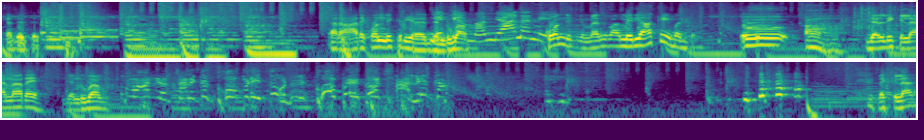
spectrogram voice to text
क्या देते। अरे अरे कौन दिख रही है? जल्दी कौन दिख रही है? मैंने मेरी आँखें ही बंद जल्दी खिला ना रे जल्दू बाम खिला ये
